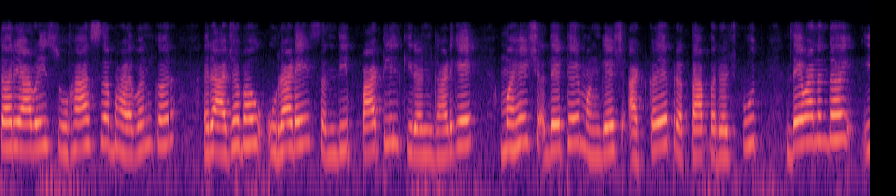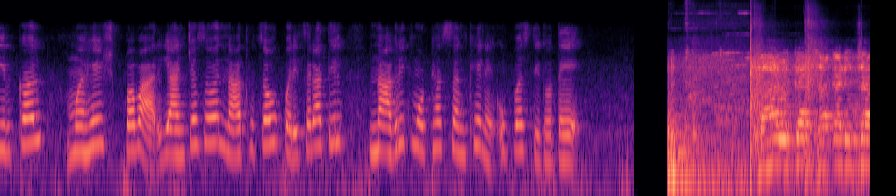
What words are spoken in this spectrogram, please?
तर यावेळी सुहास भाळवणकर राजाभाऊ उराडे संदीप पाटील किरण घाडगे महेश देठे मंगेश आटकळे प्रताप रजपूत देवानंद इरकल महेश पवार यांच्यासह नाथ चौक परिसरातील नागरिक मोठ्या संख्येने उपस्थित होते. महाविकास आघाडीचा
